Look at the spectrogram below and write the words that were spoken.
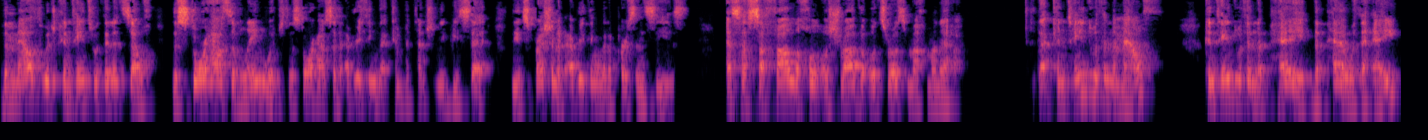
the mouth which contains within itself the storehouse of language, the storehouse of everything that can potentially be said, the expression of everything that a person sees. Es hasafa l'chol oshra ve'otzros machmaneha that contained within the mouth, contained within the pay, the peh with the hay,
